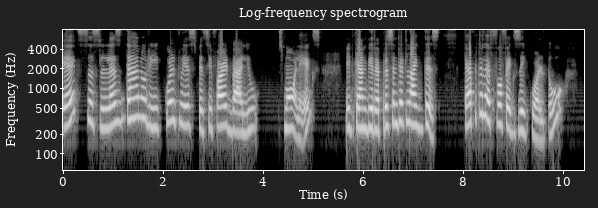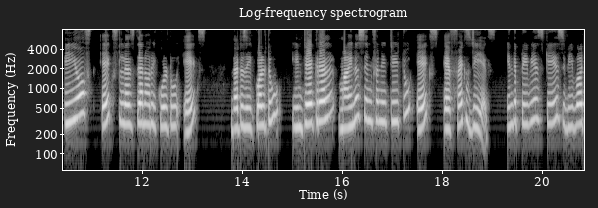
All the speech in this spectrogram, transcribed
x is less than or equal to a specified value small x. It can be represented like this, capital F of x equal to P of x less than or equal to x that is equal to integral minus infinity to x fx dx. In the previous case we were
